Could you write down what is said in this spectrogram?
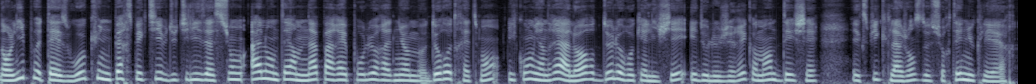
Dans l'hypothèse où aucune perspective d'utilisation à long terme n'apparaît pour l'uranium de retraitement, il conviendrait alors de le requalifier et de le gérer comme un déchet, explique l'Agence de sûreté nucléaire.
